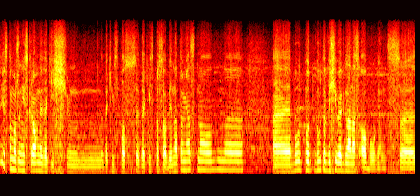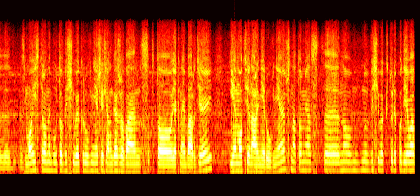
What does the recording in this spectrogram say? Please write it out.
Jest to może nieskromny w, jakiś, mm, w, jakimś, w jakimś sposobie, natomiast no, no e, był, był to wysiłek dla nas obu, więc e, z mojej strony był to wysiłek również, ja się angażowałem w to jak najbardziej i emocjonalnie również, natomiast e, no, no, wysiłek, który podjęła,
